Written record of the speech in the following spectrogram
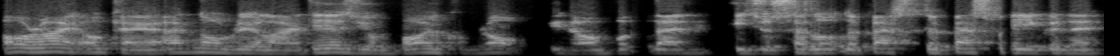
all right, okay. I had no real ideas, young boy coming up, you know. But then he just said, look, the best the best way you're gonna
